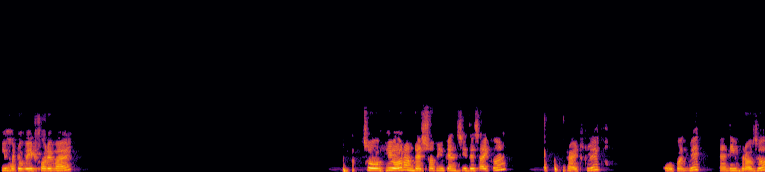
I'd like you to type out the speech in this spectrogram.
You have to wait for a while. So here on desktop you can see this icon. Right click, open with any browser.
